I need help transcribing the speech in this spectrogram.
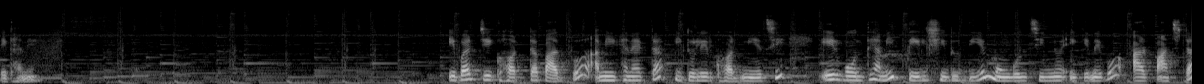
এখানে। এবার যে ঘরটা পাতবো আমি এখানে একটা পিতলের ঘর নিয়েছি। এর মধ্যে আমি তেল সিঁদুর দিয়ে মঙ্গল চিহ্ন এঁকে নেব। আর পাঁচটা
